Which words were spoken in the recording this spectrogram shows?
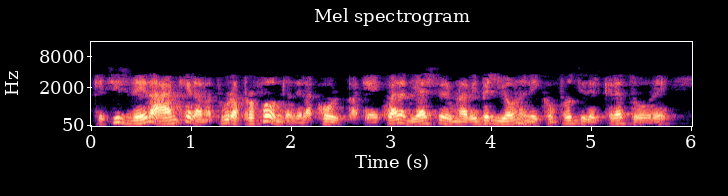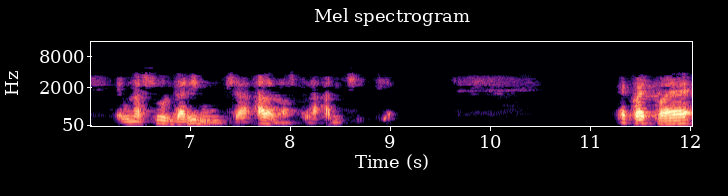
che ci svela anche la natura profonda della colpa, che è quella di essere una ribellione nei confronti del creatore e un'assurda rinuncia alla nostra amicizia. E questo è,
